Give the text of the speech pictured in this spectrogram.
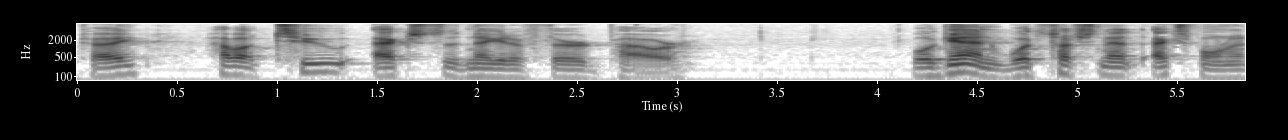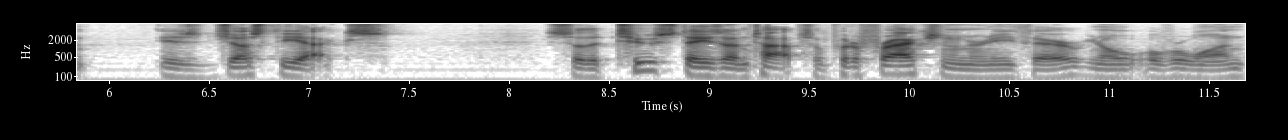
Okay, how about 2x to the negative third power? Well, again, what's touching that exponent is just the x. So the 2 stays on top. So put a fraction underneath there, you know, over 1.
